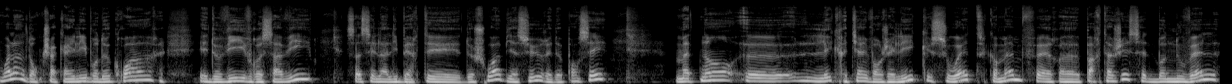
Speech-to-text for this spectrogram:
voilà, donc chacun est libre de croire et de vivre sa vie. Ça, c'est la liberté de choix, bien sûr, et de penser. Maintenant, les chrétiens évangéliques souhaitent quand même faire partager cette bonne nouvelle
